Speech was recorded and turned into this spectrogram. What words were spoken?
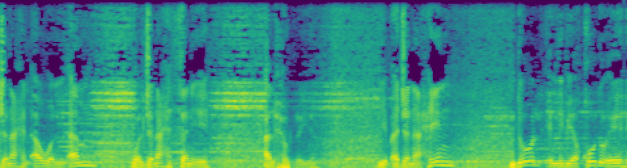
الجناح الأول الأمن والجناح الثاني إيه؟ الحرية. يبقى جناحين دول اللي بيقودوا إيه؟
